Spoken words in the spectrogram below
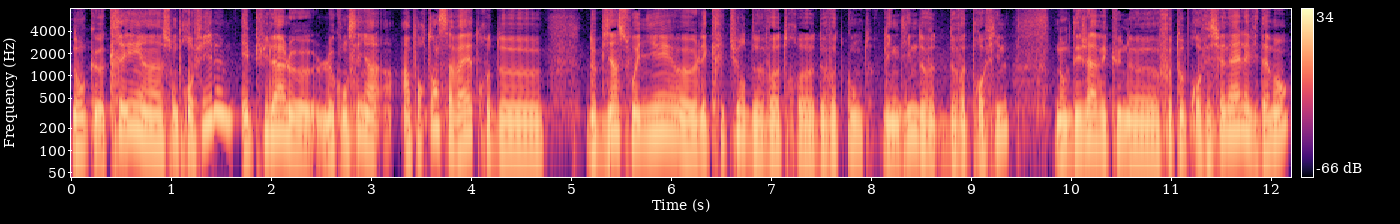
Donc, euh, créer son profil. Et puis là, le, le, conseil important, ça va être de, de bien soigner euh, l'écriture de votre de votre compte LinkedIn, de, de, votre profil. Donc déjà avec une photo professionnelle, évidemment,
